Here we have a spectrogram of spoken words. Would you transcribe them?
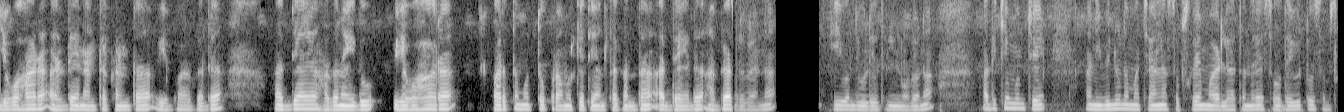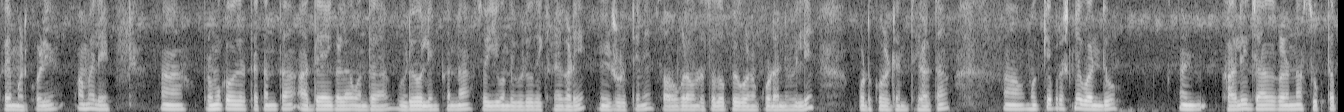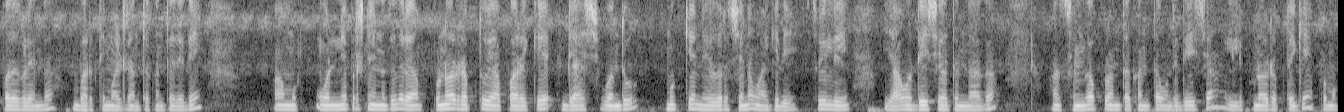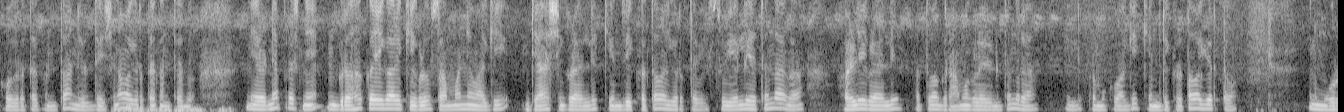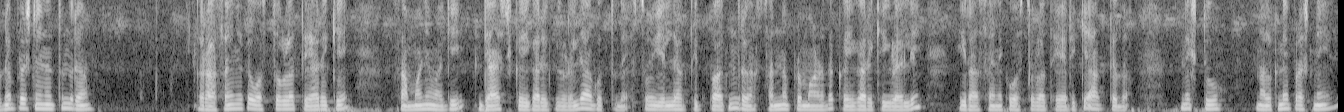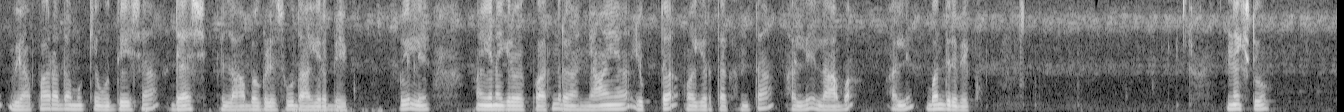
ವ್ಯವಹಾರ ಅಧ್ಯಯನ ಅಂತಕ್ಕಂಥ ವಿಭಾಗದ ಅಧ್ಯಾಯ ಹದಿನೈದು, ವ್ಯವಹಾರ ಅರ್ಥ ಮತ್ತು ಪ್ರಾಮುಖ್ಯತೆ ಅಂತಕ್ಕಂಥ ಅಧ್ಯಾಯದ ಅಭ್ಯಾಸಗಳನ್ನು ಈ ಒಂದು ವಿಡಿಯೋದಲ್ಲಿ ನೋಡೋಣ. ಅದಕ್ಕೆ ಮುಂಚೆ ನೀವಿನ್ನೂ ನಮ್ಮ ಚಾನಲ್ನ ಸಬ್ಸ್ಕ್ರೈಬ್ ಮಾಡಲಿಲ್ಲ ಅಂತಂದರೆ, ಸೊ ದಯವಿಟ್ಟು ಸಬ್ಸ್ಕ್ರೈಬ್ ಮಾಡ್ಕೊಳ್ಳಿ. ಆಮೇಲೆ ಪ್ರಮುಖವಾಗಿರ್ತಕ್ಕಂಥ ಅಧ್ಯಾಯಗಳ ಒಂದು ವಿಡಿಯೋ ಲಿಂಕನ್ನು ಸೊ ಈ ಒಂದು ವಿಡಿಯೋದ ಕೆಳಗಡೆ ನೀಡಿರುತ್ತೇನೆ. ಸೊ ಅವುಗಳ ಒಂದು ಸದುಪಯೋಗಗಳನ್ನು ಕೂಡ ನೀವು ಇಲ್ಲಿ ಪಡ್ಕೊಳ್ರಿ ಅಂತ ಹೇಳ್ತಾ. ಮುಖ್ಯ ಪ್ರಶ್ನೆ ಒಂದು ಖಾಲಿ ಜಾಗಗಳನ್ನು ಸೂಕ್ತ ಪದಗಳಿಂದ ಭರ್ತಿ ಮಾಡಿರೋ ಅಂತಕ್ಕಂಥದ್ದಿದೆ ಒಂದನೇ ಪ್ರಶ್ನೆ ಏನಂತಂದ್ರೆ ಪುನರ್ ರಫ್ತು ವ್ಯಾಪಾರಕ್ಕೆ ಡ್ಯಾಶ್ ಒಂದು ಮುಖ್ಯ ನಿದರ್ಶನವಾಗಿದೆ. ಸೊ, ಇಲ್ಲಿ ಯಾವ ದೇಶ ತಂದಾಗ ಸಿಂಗಾಪುರ್ ಅಂತಕ್ಕಂಥ ಒಂದು ದೇಶ ಇಲ್ಲಿ ಪುನರ್ ರಫ್ತಿಗೆ ಪ್ರಮುಖವಾಗಿರ್ತಕ್ಕಂಥ ನಿರ್ದೇಶನವಾಗಿರ್ತಕ್ಕಂಥದ್ದು. ಎರಡನೇ ಪ್ರಶ್ನೆ, ಗೃಹ ಕೈಗಾರಿಕೆಗಳು ಸಾಮಾನ್ಯವಾಗಿ ಡ್ಯಾಶ್ಗಳಲ್ಲಿ ಕೇಂದ್ರೀಕೃತವಾಗಿರುತ್ತವೆ. ಸೊ, ಎಲ್ಲಿ ಅಂತಂದಾಗ ಹಳ್ಳಿಗಳಲ್ಲಿ ಅಥವಾ ಗ್ರಾಮಗಳಲ್ಲಿ ಅಂತಂದ್ರೆ, ಇಲ್ಲಿ ಪ್ರಮುಖವಾಗಿ ಕೇಂದ್ರೀಕೃತವಾಗಿರ್ತವೆ. ಇನ್ನು ಮೂರನೇ ಪ್ರಶ್ನೆ ಏನಂತಂದ್ರೆ, ರಾಸಾಯನಿಕ ವಸ್ತುಗಳ ತಯಾರಿಕೆ ಸಾಮಾನ್ಯವಾಗಿ ಡ್ಯಾಶ್ ಕೈಗಾರಿಕೆಗಳಲ್ಲಿ ಆಗುತ್ತದೆ. ಸೊ, ಎಲ್ಲಿ ಆಗ್ತಿತ್ತಪ್ಪ ಅಂತಂದ್ರೆ ಸಣ್ಣ ಪ್ರಮಾಣದ ಕೈಗಾರಿಕೆಗಳಲ್ಲಿ ಈ ರಾಸಾಯನಿಕ ವಸ್ತುಗಳ ತಯಾರಿಕೆ ಆಗ್ತದೆ. ನೆಕ್ಸ್ಟು ನಾಲ್ಕನೇ ಪ್ರಶ್ನೆ, ವ್ಯಾಪಾರದ ಮುಖ್ಯ ಉದ್ದೇಶ ಡ್ಯಾಶ್ ಲಾಭ ಗಳಿಸುವುದಾಗಿರಬೇಕು ಸೊ ಇಲ್ಲಿ ಏನಾಗಿರಬೇಕಪ್ಪ ಅಂತಂದ್ರೆ ನ್ಯಾಯಯುಕ್ತವಾಗಿರ್ತಕ್ಕಂಥ ಅಲ್ಲಿ ಲಾಭ ಅಲ್ಲಿ ಬಂದಿರಬೇಕು. ನೆಕ್ಸ್ಟು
